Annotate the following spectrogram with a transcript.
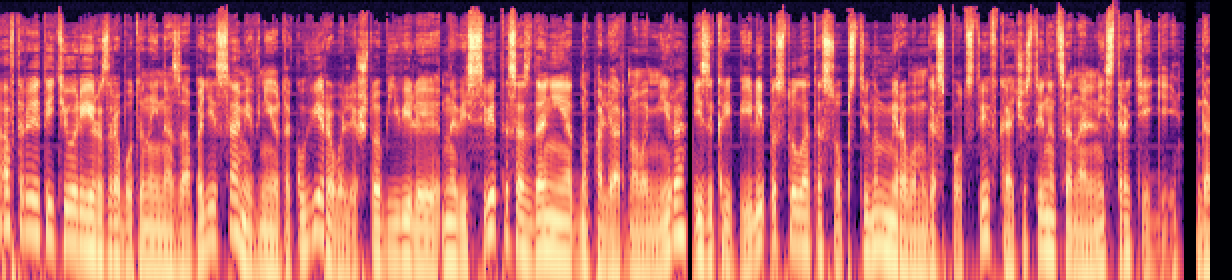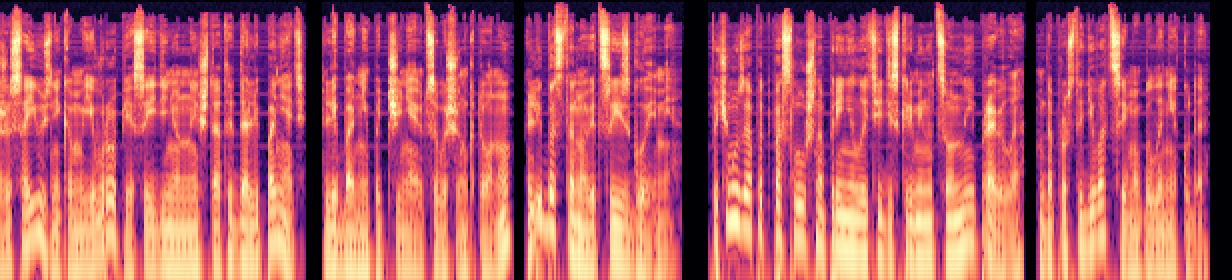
Авторы этой теории разработаны разработанной на Западе, сами в нее так уверовали, что объявили на весь свет о создании однополярного мира и закрепили постулат о собственном мировом господстве в качестве национальной стратегии. Даже союзникам в Европе Соединенные Штаты дали понять, либо они подчиняются Вашингтону, либо становятся изгоями. Почему Запад послушно принял эти дискриминационные правила? Да просто деваться ему было некуда.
